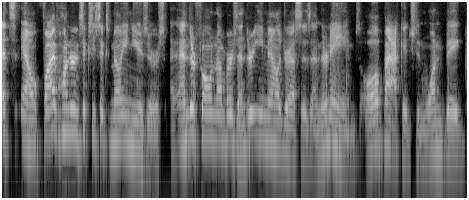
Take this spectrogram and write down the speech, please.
It's you know 566 million users and their phone numbers and their email addresses and their names all packaged in one big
